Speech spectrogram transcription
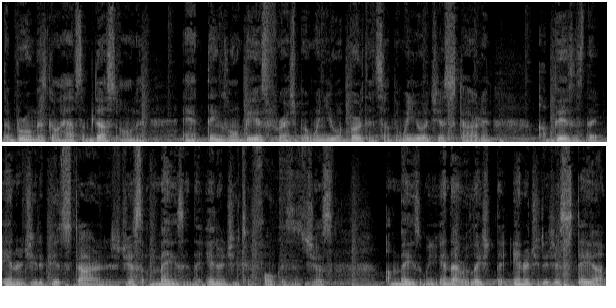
The broom is going to have some dust on it and things won't be as fresh. But when you are birthing something, when you are just starting a business, the energy to get started is just amazing. The energy to focus is just amazing. When you're in that relationship, the energy to just stay up,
